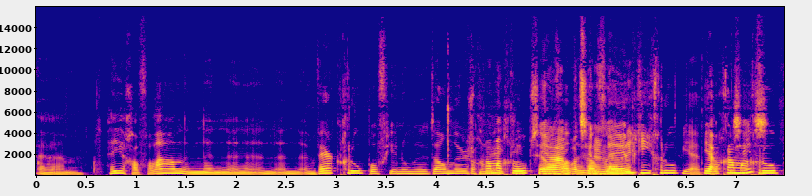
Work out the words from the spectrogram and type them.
Ehm, je gaf al aan, een, een, een, een, werkgroep of je noemde het anders. Programmagroep, zelf ja, wat een regiegroep, jij hebt Ja, programmagroep.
